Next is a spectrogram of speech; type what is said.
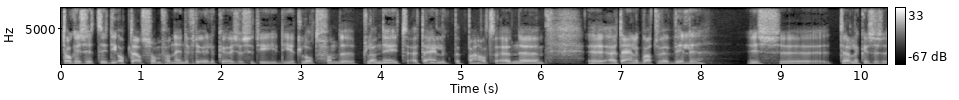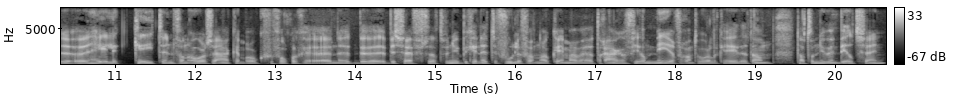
toch is het die optelsom van individuele keuzes die, die het lot van de planeet uiteindelijk bepaalt. En uiteindelijk wat we willen is uh, telkens een hele keten van oorzaken, maar ook gevolgen. En het be besef dat we nu beginnen te voelen van... oké, okay, maar we dragen veel meer verantwoordelijkheden... dan dat er nu in beeld zijn.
